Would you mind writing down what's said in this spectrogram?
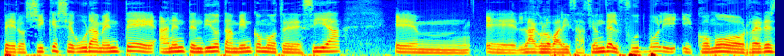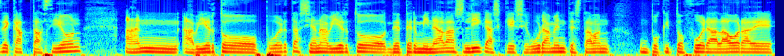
pero sí que seguramente han entendido también, como te decía, em, eh, la globalización del fútbol y, cómo redes de captación han abierto puertas y han abierto determinadas ligas que seguramente estaban un poquito fuera a la hora de,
